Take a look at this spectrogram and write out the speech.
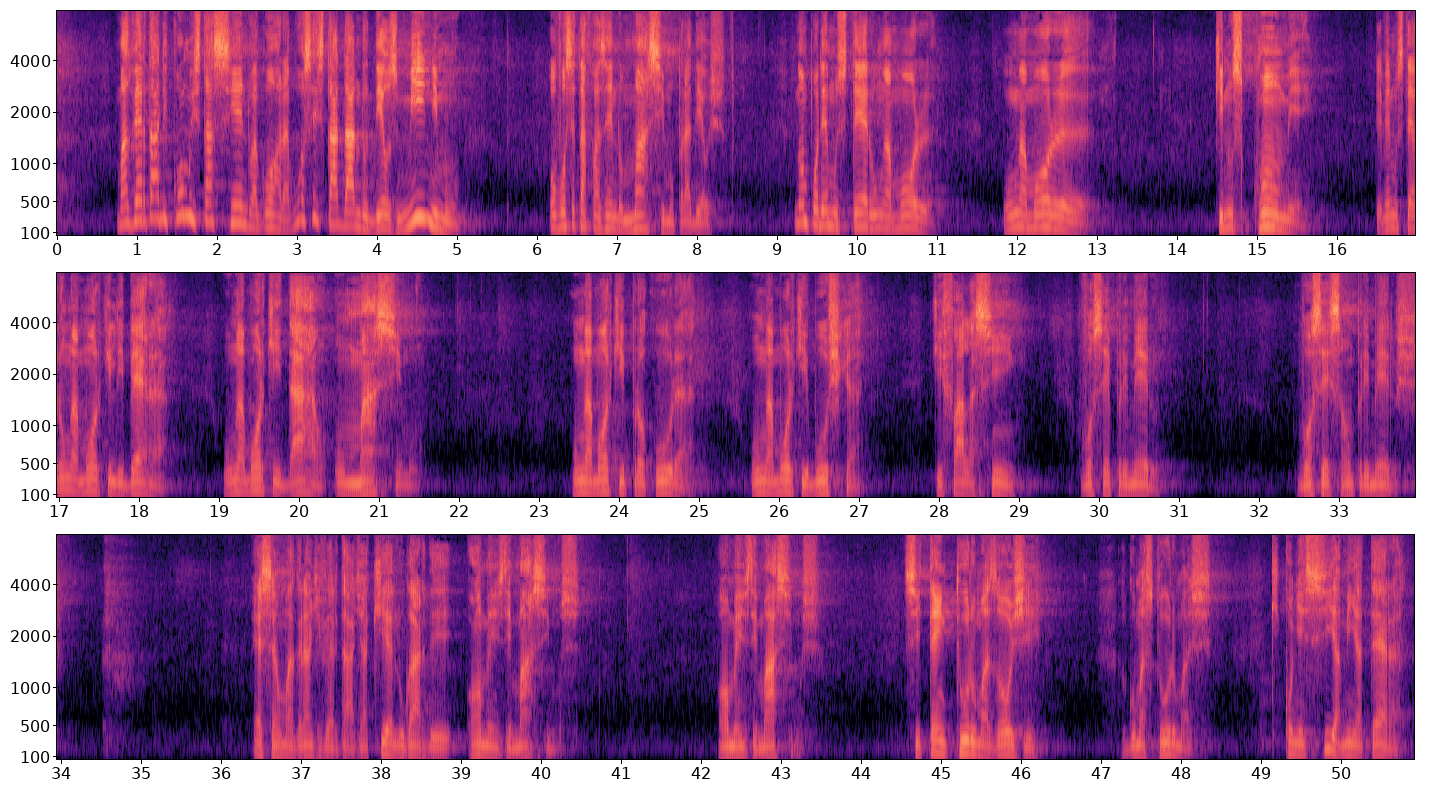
Mas verdade, como está sendo agora? Você está dando Deus mínimo ou você está fazendo o máximo para Deus? Não podemos ter um amor um amor eh, que nos come. Devemos ter um amor que libera, um amor que dá o um máximo, um amor que procura, um amor que busca, que fala assim: você primeiro. Vocês são primeiros. Essa é uma grande verdade. Aqui é lugar de homens de máximos. Homens de máximos. Se tem turmas hoje, algumas turmas que conheciam a minha terra,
